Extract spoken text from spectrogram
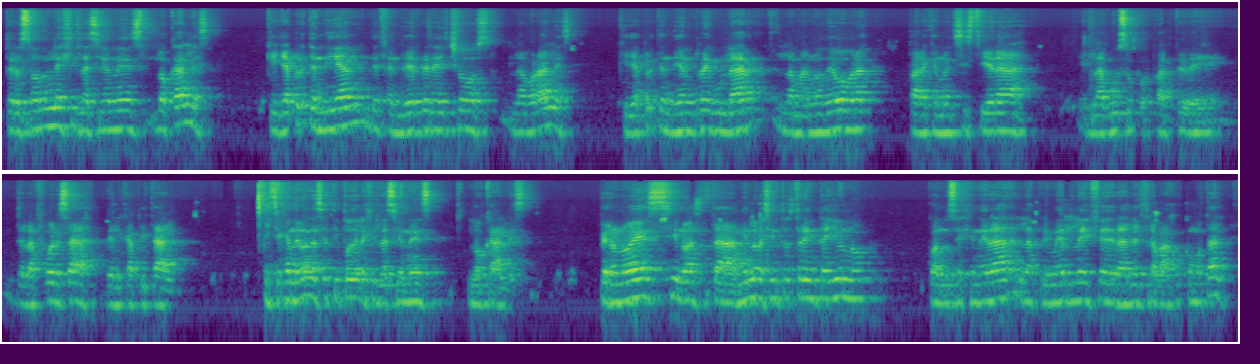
pero son legislaciones locales que ya pretendían defender derechos laborales, que ya pretendían regular la mano de obra para que no existiera el abuso por parte de, de la fuerza del capital. Y se generan ese tipo de legislaciones locales. Pero no es sino hasta 1931 cuando se genera la primera ley federal del trabajo como tal.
